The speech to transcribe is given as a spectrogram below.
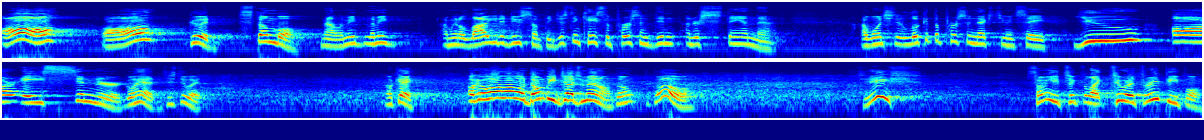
all, all, good, stumble. Now, let me, let me, I'm going to allow you to do something just in case the person didn't understand that. I want you to look at the person next to you and say, You are a sinner. Go ahead, just do it. Okay. Okay, whoa, whoa, whoa, don't be judgmental. Don't, whoa. Jeez. Some of you took to like two or three people.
